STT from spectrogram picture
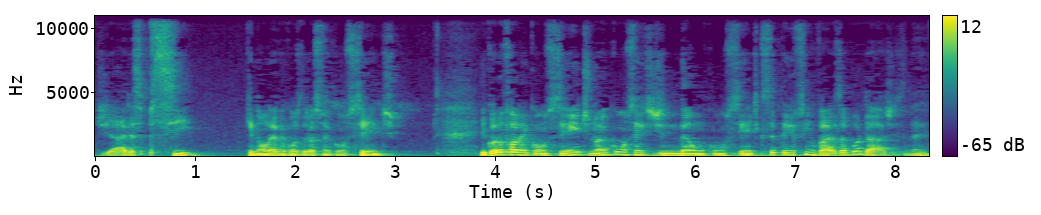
de áreas psi que não levam em consideração o inconsciente. E quando eu falo inconsciente, não é inconsciente de não consciente, que você tem isso em várias abordagens. Né?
